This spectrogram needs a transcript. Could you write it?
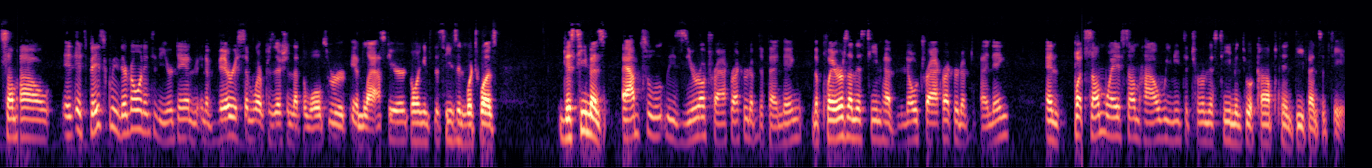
somehow. It, it's basically they're going into the year, Dan, in a very similar position that the Wolves were in last year going into the season, which was this team has absolutely zero track record of defending. The players on this team have no track record of defending. And but some way, somehow we need to turn this team into a competent defensive team.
